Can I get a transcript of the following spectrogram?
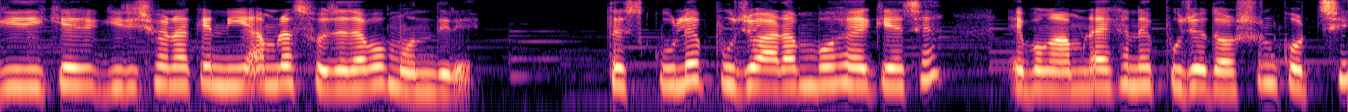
গিরিকে, গিরিশোনাকে নিয়ে আমরা সোজা যাব মন্দিরে। তো স্কুলে পুজো আরম্ভ হয়ে গিয়েছে এবং আমরা এখানে পুজো দর্শন করছি।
